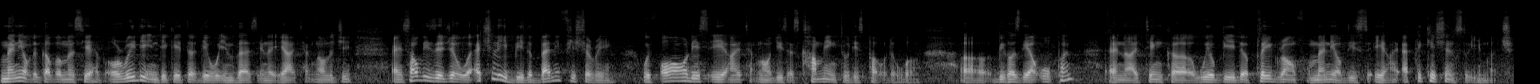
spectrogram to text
many of the governments here have already indicated they will invest in the AI technology, and Southeast Asia will actually be the beneficiary with all these AI technologies that's coming to this part of the world uh, because they are open, and I think uh, will be the playground for many of these AI applications to emerge.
